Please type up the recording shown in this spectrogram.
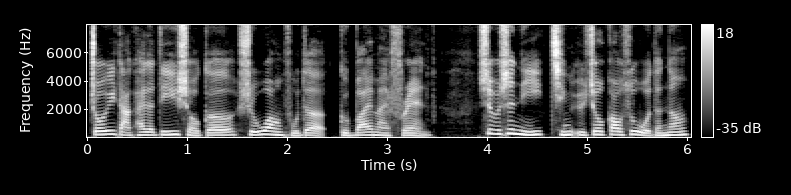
周一打开的第一首歌是旺福的《Goodbye My Friend》，是不是你请宇宙告诉我的呢？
